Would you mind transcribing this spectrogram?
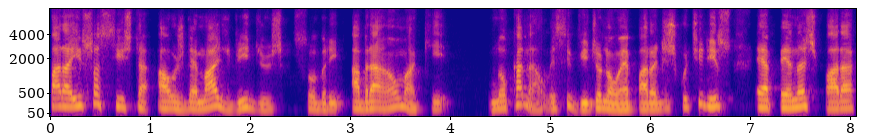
para isso, assista aos demais vídeos sobre Abraão aqui no canal. Esse vídeo não é para discutir isso, é apenas para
